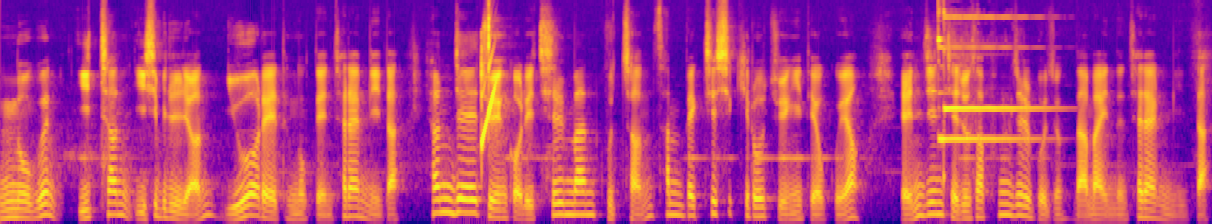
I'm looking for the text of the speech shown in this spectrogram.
등록은 2021년 6월에 등록된 차량입니다. 현재 주행거리 79,370km 주행이 되었고요. 엔진 제조사 품질 보증 남아있는 차량입니다.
